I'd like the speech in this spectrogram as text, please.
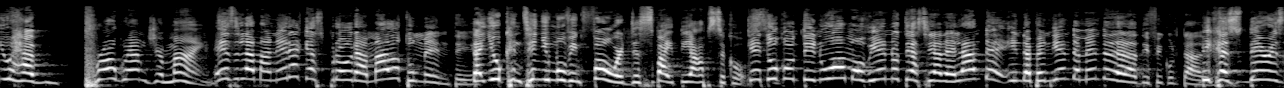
you have programmed your mind Es la manera que has programado tu mente. that you continue moving forward despite the obstacles. Que tú continúas moviéndote hacia adelante independientemente de las dificultades. Because there is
